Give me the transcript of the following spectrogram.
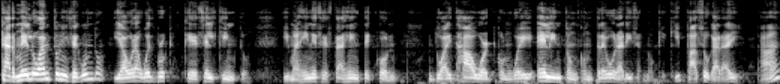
Carmelo Anthony segundo y ahora Westbrook, que es el quinto. Imagínese esta gente con Dwight Howard, con Wade Ellington, con Trevor Ariza. No, qué equipazo, Garay. ¿Ah?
